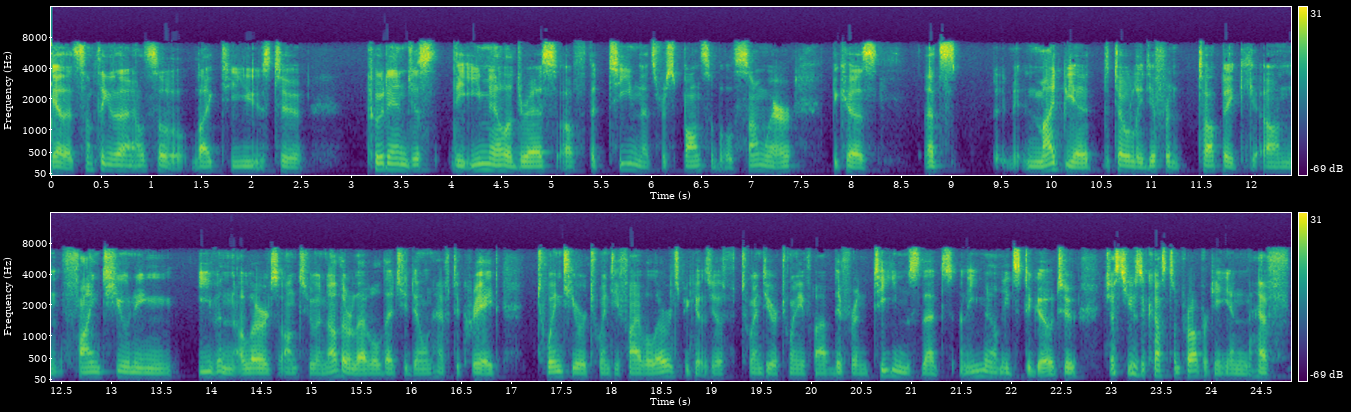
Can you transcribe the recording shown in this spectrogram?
Yeah, that's something that I also like to use to put in just the email address of the team that's responsible somewhere because that's it might be a totally different topic on fine tuning even alerts onto another level that you don't have to create 20 or 25 alerts because you have 20 or 25 different teams that an email needs to go to. Just use a custom property and have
